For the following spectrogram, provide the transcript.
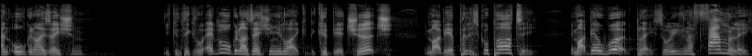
an organization. You can think of whatever organization you like. It could be a church, it might be a political party, it might be a workplace, or even a family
